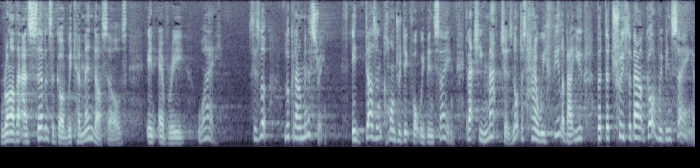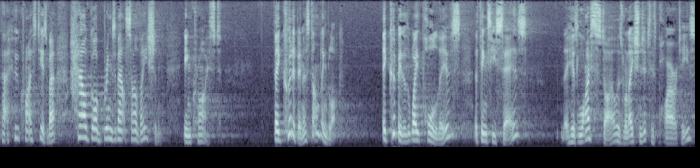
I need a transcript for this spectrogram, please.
Rather, as servants of God, we commend ourselves in every way. He says, look, look at our ministry. It doesn't contradict what we've been saying. It actually matches not just how we feel about you, but the truth about God we've been saying, about who Christ is, about how God brings about salvation in Christ. They could have been a stumbling block. It could be that the way Paul lives, the things he says, his lifestyle, his relationships, his priorities,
